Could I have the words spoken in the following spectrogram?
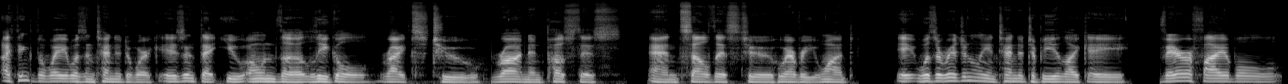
I think the way it was intended to work isn't that you own the legal rights to run and post this and sell this to whoever you want. It was originally intended to be like a verifiable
